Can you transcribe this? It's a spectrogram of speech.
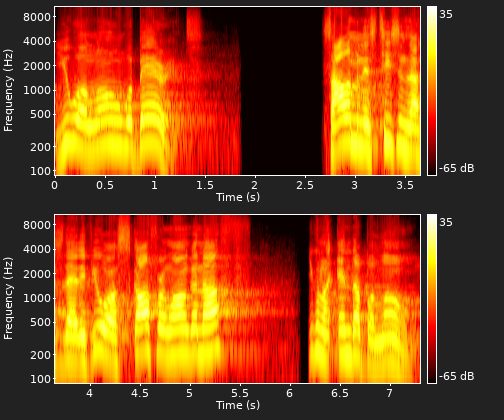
you alone will bear it. Solomon is teaching us that if you are a scoffer long enough, you're going to end up alone.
